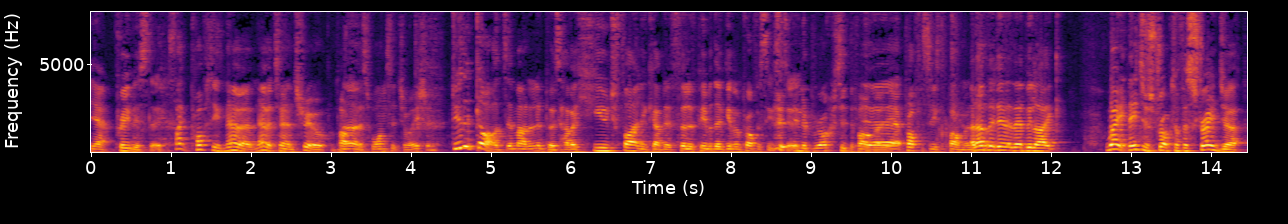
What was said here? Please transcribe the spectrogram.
yeah. previously. It's like prophecies never never turn true apart No. from this one situation. Do the gods at Mount Olympus have a huge filing cabinet full of people they've given prophecies to? In the bureaucracy department, Yeah. yeah, prophecies department. I love they did it. They'd be like, "Wait, they just dropped off a stranger.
